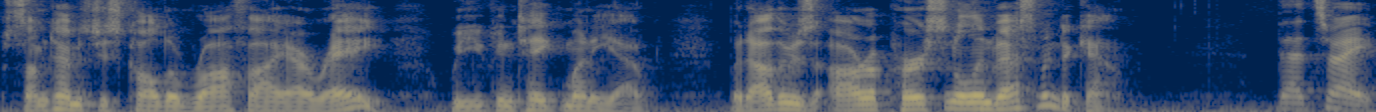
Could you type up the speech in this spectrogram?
sometimes just called a Roth IRA, where you can take money out, but others are a personal investment account. That's right.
